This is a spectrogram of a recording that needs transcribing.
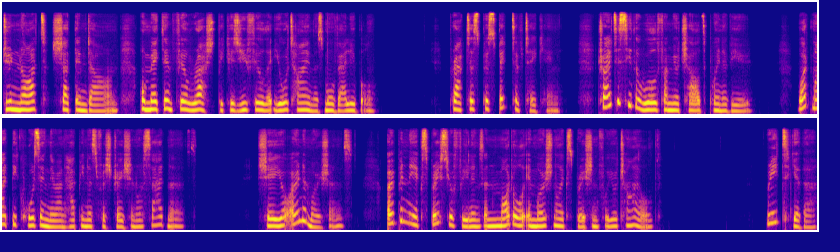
Do not shut them down or make them feel rushed because you feel that your time is more valuable. Practice perspective taking. Try to see the world from your child's point of view. What might be causing their unhappiness, frustration, or sadness? Share your own emotions. Openly express your feelings and model emotional expression for your child. Read together.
